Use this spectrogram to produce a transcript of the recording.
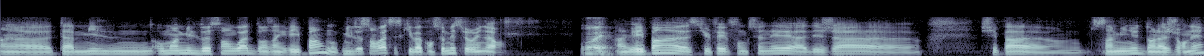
euh, tu as au moins 1200 watts dans un grille-pain. Donc 1200 watts, c'est ce qu'il va consommer sur une heure. Ouais. Un grille-pain, euh, si tu le fais fonctionner déjà, je sais pas, 5 minutes dans la journée,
